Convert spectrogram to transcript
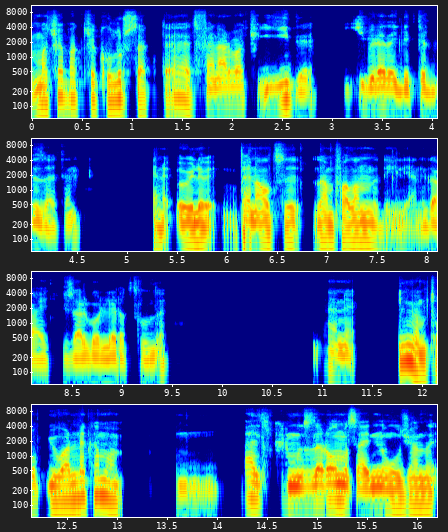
Maça bakacak olursak da evet Fenerbahçe iyiydi. 2-1'e de getirdi zaten. Yani öyle penaltıdan falan da değil yani gayet güzel goller atıldı. Yani bilmiyorum top yuvarlak ama belki kırmızılar olmasaydı ne olacağını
